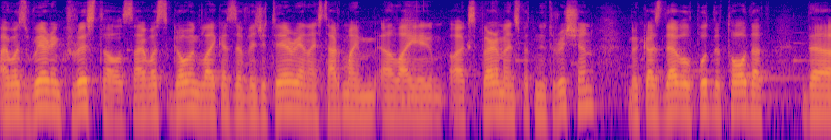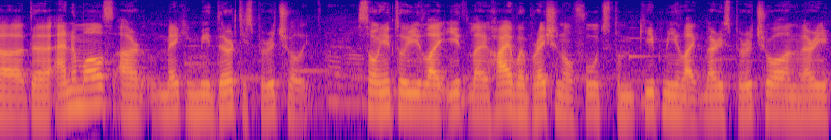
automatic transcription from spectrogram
I was wearing crystals. I was going like as a vegetarian. I started my uh, like experiments with nutrition because they will put the thought that the the animals are making me dirty spiritually. So I need to eat like eat like high vibrational foods to keep me like very spiritual and very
